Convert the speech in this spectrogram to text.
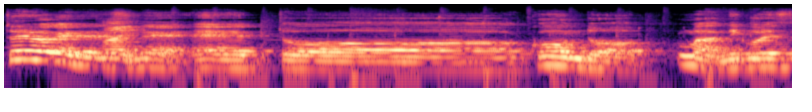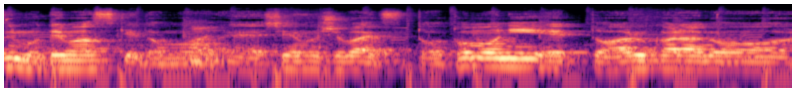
というわけでですね、はい。えーっと今度、まあ、ニコレスにも出ますけども、はい。えーシェンフ・シュバイツとともに、えっと、アルカラの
